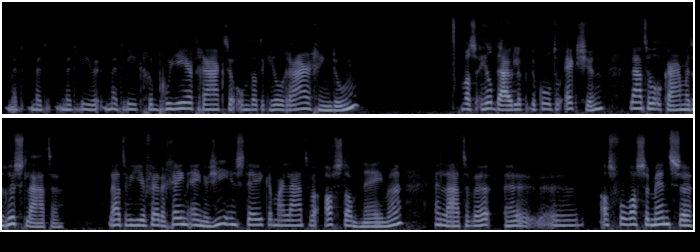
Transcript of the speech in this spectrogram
met, met, met, wie, met wie ik gebrouilleerd raakte omdat ik heel raar ging doen, was heel duidelijk de call to action. Laten we elkaar met rust laten. Laten we hier verder geen energie in steken, maar laten we afstand nemen en laten we uh, als volwassen mensen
